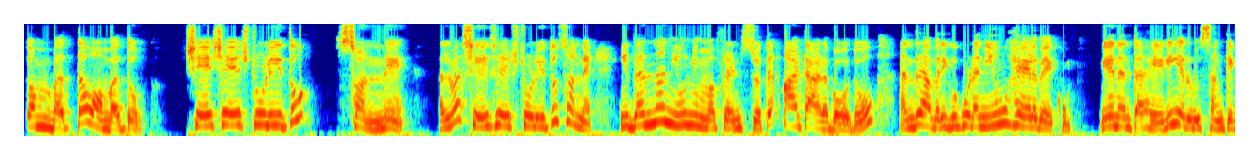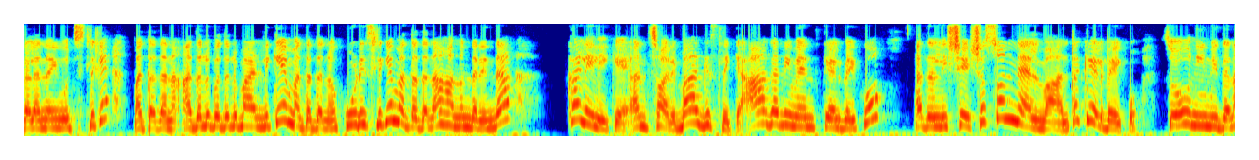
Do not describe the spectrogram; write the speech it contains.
ತೊಂಬತ್ತ ಒಂಬತ್ತು. ಶೇಷ ಎಷ್ಟು ಉಳಿಯಿತು? ಸೊನ್ನೆ. ಅಲ್ವಾ? ಶೇಷ ಎಷ್ಟು ಉಳಿಯಿತು? ಸೊನ್ನೆ. ಇದನ್ನ ನೀವು ನಿಮ್ಮ ಫ್ರೆಂಡ್ಸ್ ಜೊತೆ ಆಟ ಆಡಬಹುದು. ಅಂದ್ರೆ ಅವರಿಗೂ ಕೂಡ ನೀವು ಹೇಳಬೇಕು. ಏನಂತ ಹೇಳಿ ಎರಡು ಸಂಖ್ಯೆಗಳನ್ನ ಯೋಚಿಸ್ಲಿಕ್ಕೆ ಮತ್ತದನ್ನ ಅದಲು ಬದಲು ಮಾಡ್ಲಿಕ್ಕೆ, ಮತ್ತದನ್ನ ಕೂಡಿಸ್ಲಿಕ್ಕೆ, ಮತ್ತದನ್ನ ಹನ್ನೊಂದರಿಂದ ಕಳಿಲಿಕ್ಕೆ ಅಂತ ಸಾರಿ ಭಾಗಿಸ್ಲಿಕ್ಕೆ. ಆಗ ನೀವೇನ್ ಕೇಳ್ಬೇಕು? ಅದರಲ್ಲಿ ಶೇಷ ಸೊನ್ನೆ ಅಲ್ವಾ ಅಂತ ಕೇಳ್ಬೇಕು. ಸೊ ನೀವು ಇದನ್ನ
